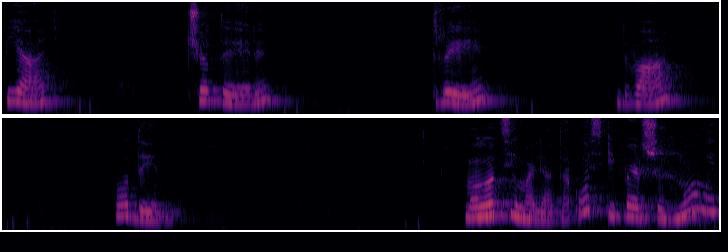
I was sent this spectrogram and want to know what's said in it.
п'ять, чотири. Три, два, один. Молодці малята. Ось і перший гномик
